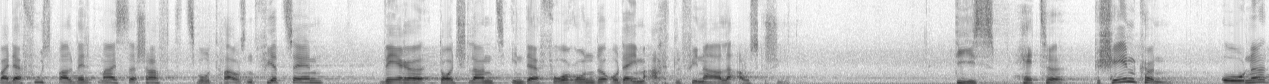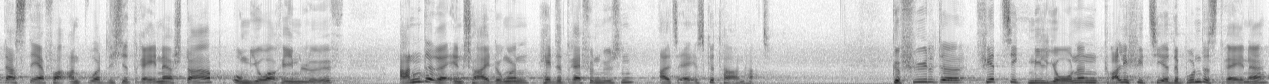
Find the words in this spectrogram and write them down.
bei der Fußball-Weltmeisterschaft 2014 wäre Deutschland in der Vorrunde oder im Achtelfinale ausgeschieden. Dies hätte geschehen können, ohne dass der verantwortliche Trainerstab um Joachim Löw andere Entscheidungen hätte treffen müssen, als er es getan hat. Gefühlte 40 Millionen qualifizierte Bundestrainer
